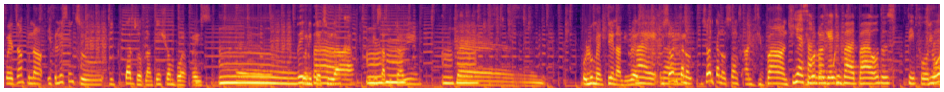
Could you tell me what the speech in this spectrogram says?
for example, now, if you listen to the types of Plantashun Boiz, Mm, way Tony. Tetuila, Idris Mhm. Abdulkarim, Mhm. um, Olumentane and the rest. Right, You saw the kind of you saw the kind of songs and the band. Yes, and Rogedi Bad by all those people. The whole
